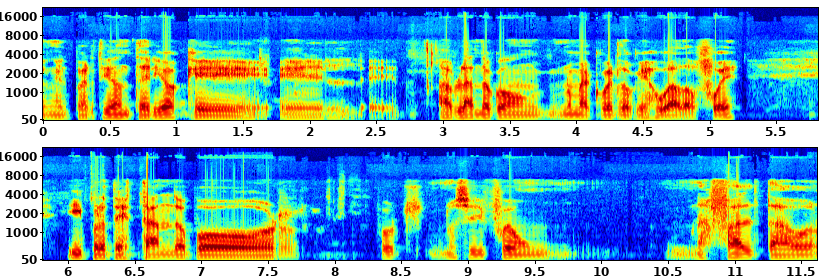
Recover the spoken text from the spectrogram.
en el partido anterior que el, eh, hablando con no me acuerdo qué jugador fue y protestando por, por no sé si fue un, una falta o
